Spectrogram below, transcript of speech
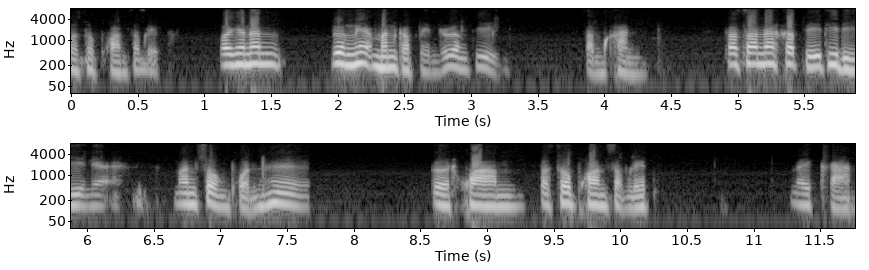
ประสบความสำเร็จ เพราะฉะนั้นเรื่องนี้มันก็เป็นเรื่องที่สำคัญ ทัศนคติที่ดีเนี่ย มันส่งผลให้ เกิดความประสบความสำเร็จในการ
